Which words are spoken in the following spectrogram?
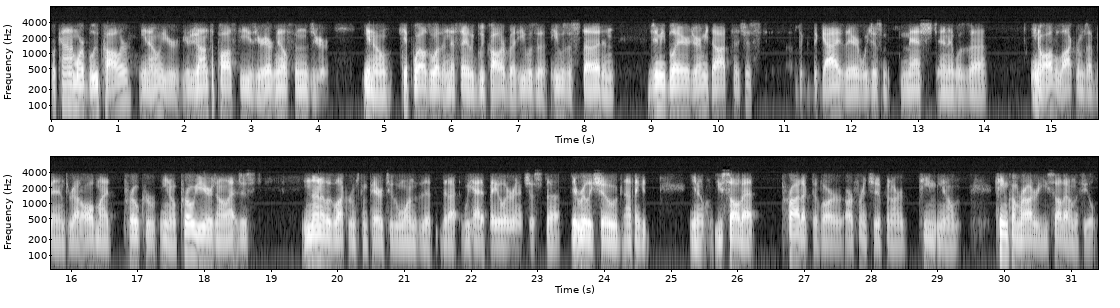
were kind of more blue collar. You know, your your John Topolskis, your Eric Nelsons, your you know Kip Wells wasn't necessarily blue collar, but he was a he was a stud, and Jimmy Blair, Jeremy Dotson. It's just the the guys there. We just meshed, and it was uh you know all the locker rooms I've been in throughout all my pro you know pro years and all that just none of those locker rooms compared to the ones that that I, we had at Baylor, and it just uh, it really showed. I think it, you know, you saw that product of our our friendship and our team, you know, team camaraderie. You saw that on the field.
